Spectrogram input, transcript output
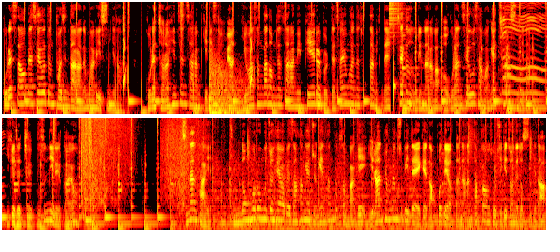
고래 싸움에 새우 등 터진다라는 말이 있습니다. 고래처럼 힘센 사람끼리 싸우면 이와 상관없는 사람이 피해를 볼 때 사용하는 속담인데 최근 우리나라가 억울한 새우 상황에 처했습니다. 이게 대체 무슨 일일까요? 지난 4일 중동 호르무즈 해협에서 항해 중인 한국 선박이 이란 혁명 수비대에게 납포되었다는 안타까운 소식이 전해졌습니다.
